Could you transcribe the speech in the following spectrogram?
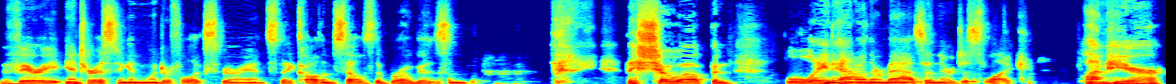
very interesting and wonderful experience. They call themselves the Brogas, and they show up and lay down on their mats, and they're just like, "I'm here,"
